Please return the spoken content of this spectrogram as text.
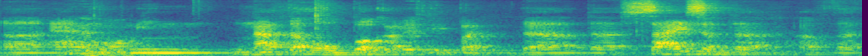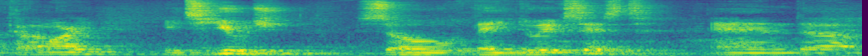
uh, animal. I mean, not the whole book obviously, but the the size of the of the calamari, it's huge. So they do exist, and uh,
